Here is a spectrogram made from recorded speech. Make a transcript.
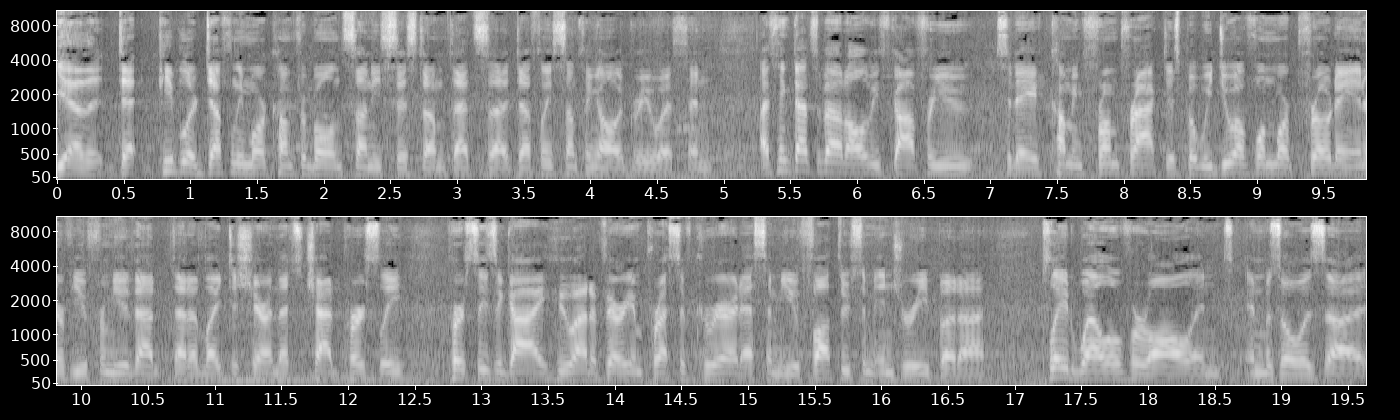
Yeah, the de- people are definitely more comfortable in Sonny's system. That's uh, definitely something I'll agree with. And I think that's about all we've got for you today coming from practice, but we do have one more pro day interview from you that, that I'd like to share, and that's Chad Persley. Persley's a guy who had a very impressive career at SMU, fought through some injury, but uh, played well overall and, and was always uh,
